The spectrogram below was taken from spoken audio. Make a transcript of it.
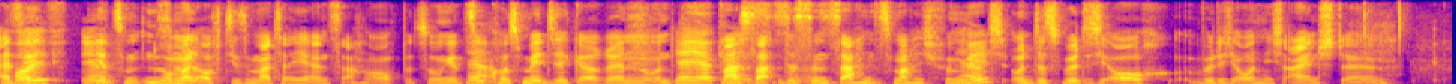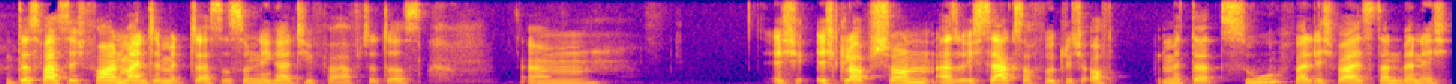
Also Häuf- ja, jetzt nur mal sorry. auf diese materiellen Sachen auch bezogen. Jetzt Ja. so Kosmetikerinnen und Ja, ja, klar. Ist das ja sind. Sachen, das mache ich für Ja. mich und das würde ich auch, würde ich auch nicht einstellen. das, was ich vorhin meinte, mit, dass es so negativ behaftet ist. Ähm, ich ich glaube schon, also ich sage es auch wirklich oft mit dazu, weil ich weiß dann, wenn ich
